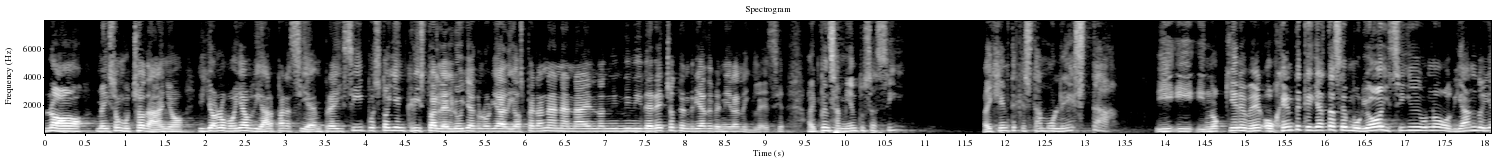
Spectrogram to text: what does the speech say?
no, me hizo mucho daño y yo lo voy a odiar para siempre. Y sí, pues estoy en Cristo, aleluya, gloria a Dios, pero na, na, na, él ni, ni derecho tendría de venir a la iglesia. Hay pensamientos así. Hay gente que está molesta y, no quiere ver, o gente que ya hasta se murió y sigue uno odiando y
